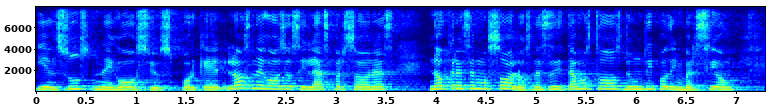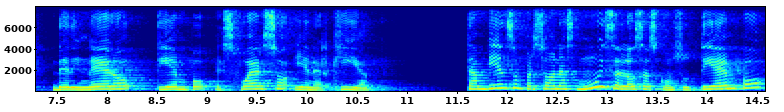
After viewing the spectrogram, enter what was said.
y en sus negocios, porque los negocios y las personas no crecemos solos, necesitamos todos de un tipo de inversión de dinero, tiempo, esfuerzo y energía. También son personas muy celosas con su tiempo,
